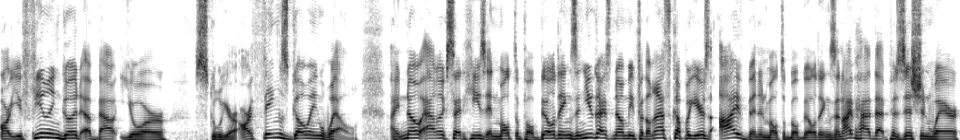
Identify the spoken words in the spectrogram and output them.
Are you feeling good about your school year? Are things going well? I know Alex said he's in multiple buildings, and you guys know me for the last couple years. I've been in multiple buildings, and I've had that position where,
